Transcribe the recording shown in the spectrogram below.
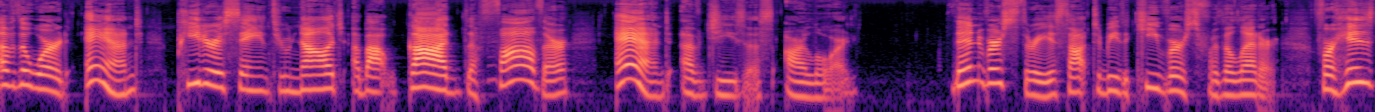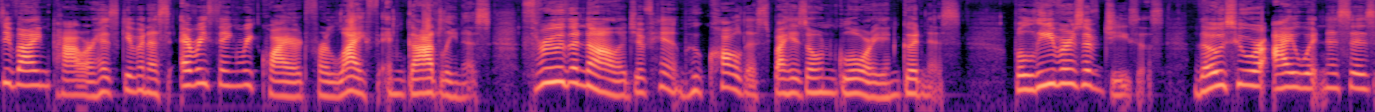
of the word and, Peter is saying through knowledge about God the Father and of Jesus our Lord. Then verse 3 is thought to be the key verse for the letter. For his divine power has given us everything required for life and godliness through the knowledge of him who called us by his own glory and goodness. Believers of Jesus, those who were eyewitnesses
